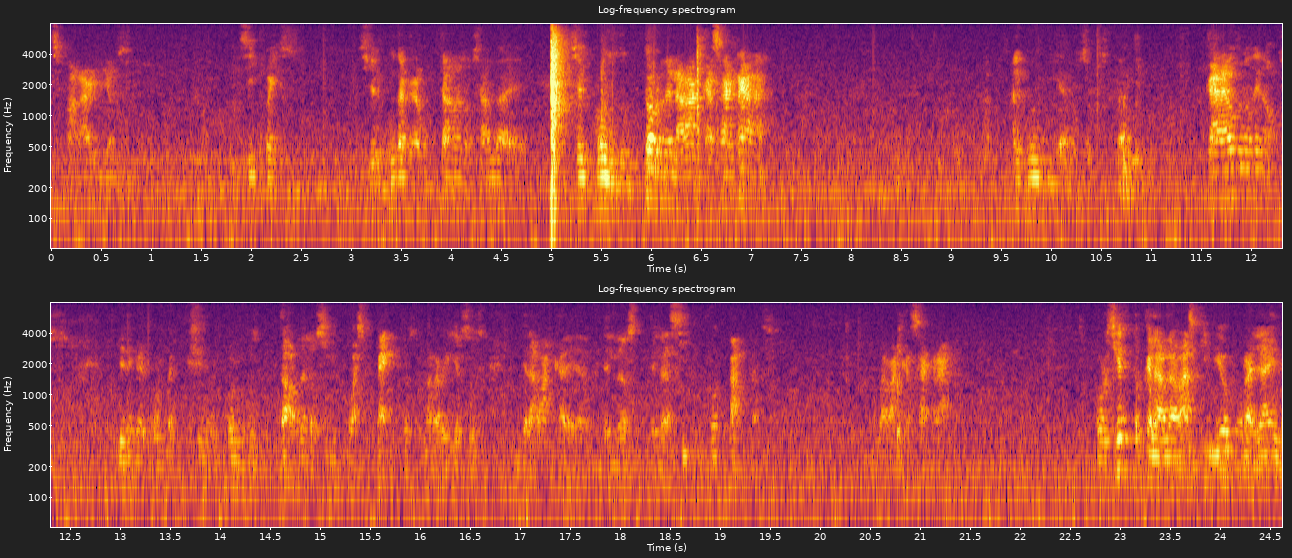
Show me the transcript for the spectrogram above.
Es maravilloso. Sí, pues, si el Buda Gautama nos habla de el conductor de la vaca sagrada. Algún día nosotros también, cada uno de nosotros, tiene que convertirse en el conductor de los cinco aspectos maravillosos de la vaca, de, las cinco patas, la vaca sagrada. Por cierto, que la Blavatsky vio por allá en,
